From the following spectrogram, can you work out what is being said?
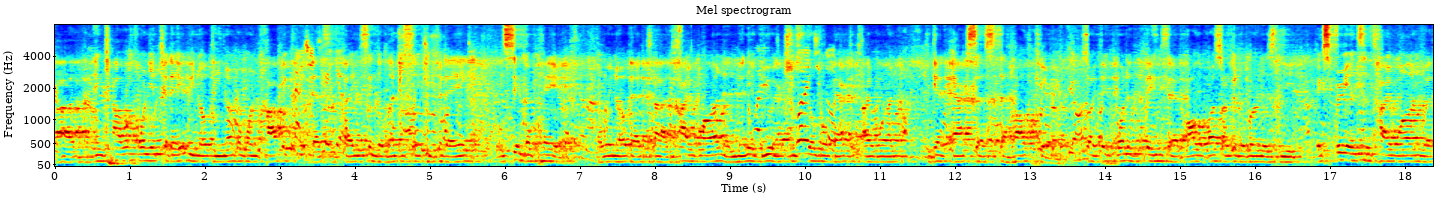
Uh, in California today, we know the number one topic that's facing the legislature today is single payer. And we know that uh, Taiwan, and many of you actually still go back to Taiwan get access to health care. So I think one of the things that all of us are going to learn is the experience in Taiwan with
